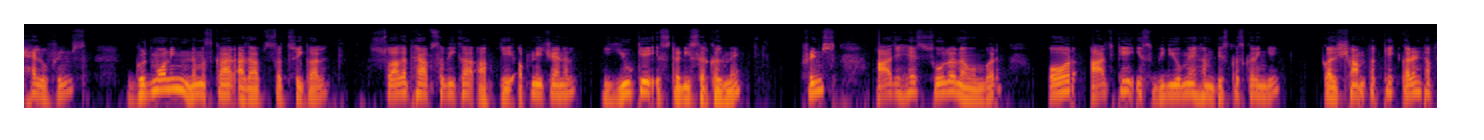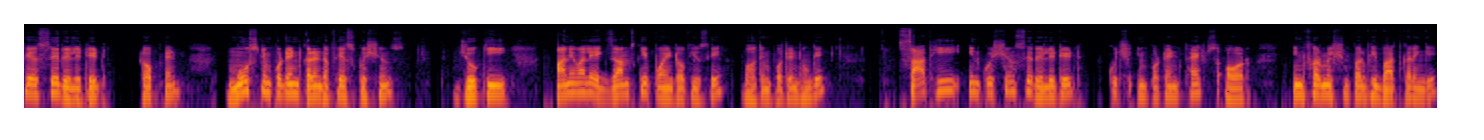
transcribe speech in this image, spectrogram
हेलो फ्रेंड्स गुड मॉर्निंग नमस्कार, आदाब, सत श्रीकाल। स्वागत है आप सभी का आपके अपने चैनल यूके स्टडी सर्कल में। फ्रेंड्स आज है 16 नवंबर और आज के इस वीडियो में हम डिस्कस करेंगे कल शाम तक के करंट अफेयर्स से related top ten most important current affairs questions जो कि आने वाले एग्ज़ाम्स के पॉइंट ऑफ़ व्यू से बहुत इंपॉर्टेंट होंगे। साथ ही इन क्वेश्चन से रिलेटेड कुछ इम्पोर्टेंट फैक्ट्स और इन्फॉर्मेशन पर भी बात करेंगे।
